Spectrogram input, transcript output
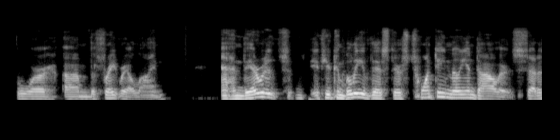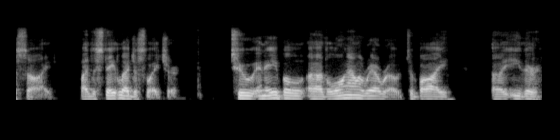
for um, the freight rail line. And there is, if you can believe this, there's $20 million set aside by the state legislature to enable uh, the Long Island Railroad to buy uh, either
